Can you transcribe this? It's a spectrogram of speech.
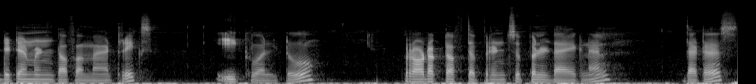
determinant of a matrix equal to product of the principal diagonal that is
